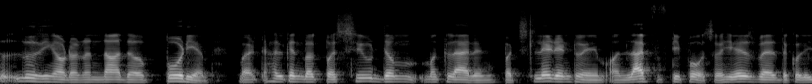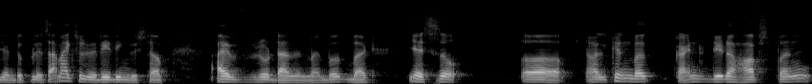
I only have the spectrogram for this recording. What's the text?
losing out on another podium. But Hulkenberg pursued the McLaren but slid into him on lap 54. So here's where the collision took place. I'm actually reading this stuff I've wrote down in my book. But yes, so uh, Hulkenberg kind of did a half spin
